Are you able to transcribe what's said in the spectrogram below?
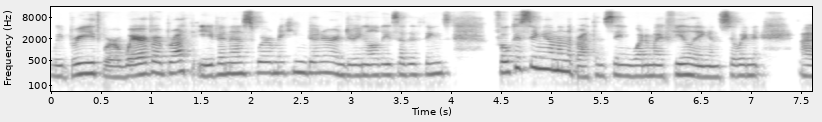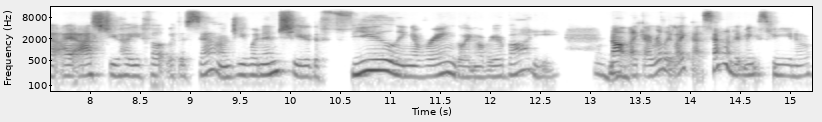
we breathe we're aware of our breath even as we're making dinner and doing all these other things focusing in on the breath and saying what am i feeling? And so when uh, i asked you how you felt with the sound you went into the feeling of rain going over your body. Mm-hmm. not like i really like that sound it makes me you know?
